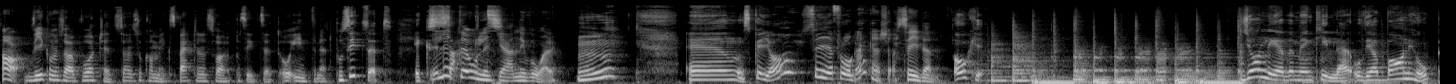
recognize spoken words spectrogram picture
Ja, vi kommer svara på vårt sätt, sen så kommer experterna svara på sitt sätt och internet på sitt sätt. Exakt. Det är lite olika nivåer. Mm. Eh, ska jag säga frågan kanske? Säg den. Okej. Okay. Jag lever med en kille och vi har barn ihop,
